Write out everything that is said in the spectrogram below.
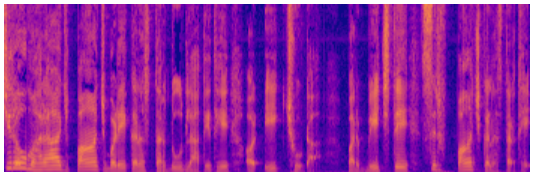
चिरऊ महाराज पाँच बड़े कनस्तर दूध लाते थे और एक छोटा, पर बेचते सिर्फ़ पाँच कनस्तर थे।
